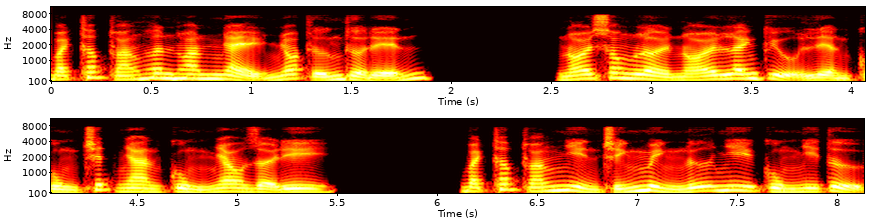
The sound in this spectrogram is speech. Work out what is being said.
Bạch thấp thoáng hân hoan nhảy nhót hướng thừa đến. Nói xong lời nói lãnh cửu liền cùng chết nhan cùng nhau rời đi. Bạch thấp thoáng nhìn chính mình nữ nhi cùng nhi tử,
